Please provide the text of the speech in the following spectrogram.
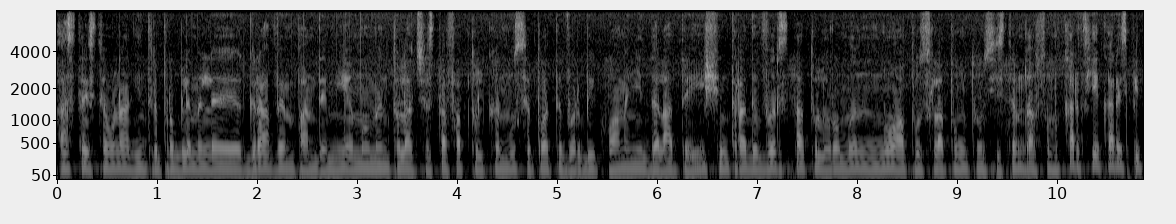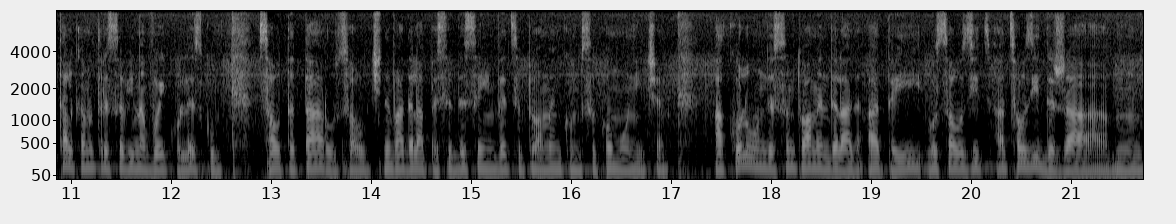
asta este una dintre problemele grave în pandemie, în momentul acesta, faptul că nu se poate vorbi cu oamenii de la TI și, într-adevăr, statul român nu a pus la punct un sistem, dar să măcar fiecare spital, că nu trebuie să vină Voiculescu sau Tătaru sau cineva de la PSD să învețe pe oameni cum să comunice. Acolo unde sunt oameni de la ATI, o să auziți, ați auzit deja m,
